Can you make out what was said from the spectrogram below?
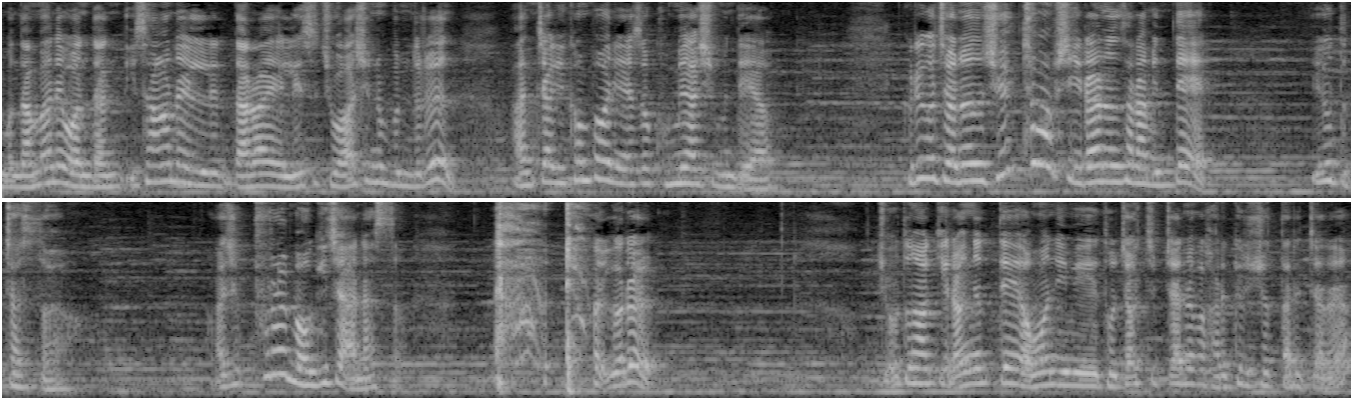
뭐 나만의 원단, 이상한 엘- 나라의 앨리스 좋아하시는 분들은 반짝이 컴퍼니에서 구매하시면 돼요. 그리고 저는 쉴 틈 없이 일하는 사람인데 이것도 짰어요. 아직 풀을 먹이지 않았어. 이거를 초등학교 1학년 때 어머님이 도장집 짜는 거 가르쳐 주셨다 그랬잖아요.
